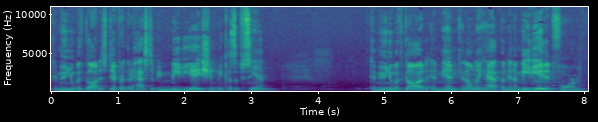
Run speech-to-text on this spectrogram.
communion with God is different. There has to be mediation because of sin. Communion with God and men can only happen in a mediated form,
